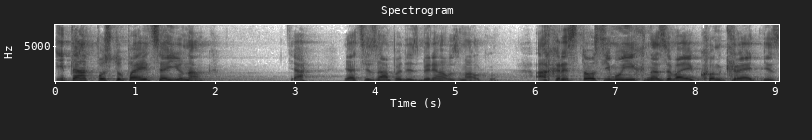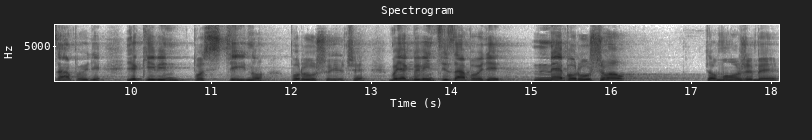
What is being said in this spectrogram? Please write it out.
І так поступає цей юнак. Я, я ці заповіді зберігав з малку. А Христос йому їх називає конкретні заповіді, які він постійно порушуючи. Бо якби він ці заповіді не порушував, то, може би,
